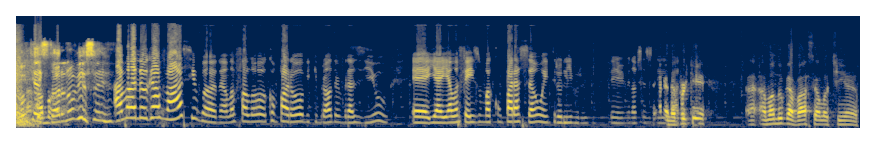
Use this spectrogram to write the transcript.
Como que é a história? Eu não vi isso aí. A Manu Gavassi, mano, ela falou, comparou Big Brother Brasil, é, e aí ela fez uma comparação entre o livro de 1984. É, porque a Manu Gavassi, ela tinha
